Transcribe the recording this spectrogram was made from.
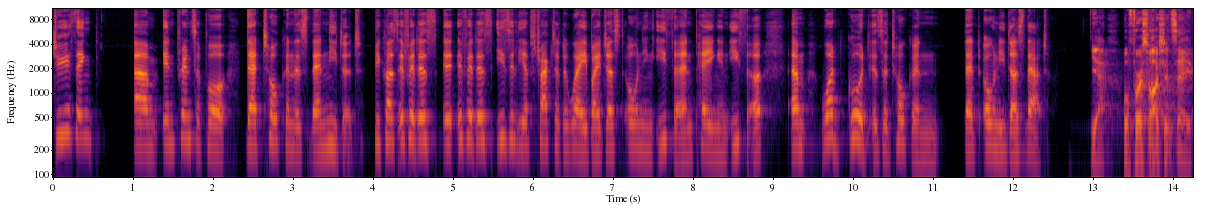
do you think um, in principle that token is then needed? Because if it is if it is easily abstracted away by just owning Ether and paying in Ether, um, what good is a token that only does that? Yeah. Well, first of all, I should say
